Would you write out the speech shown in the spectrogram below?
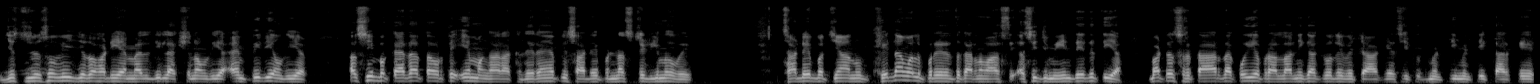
ਜਿਸ ਜਿਸੋ ਵੀ ਜਦੋਂ ਸਾਡੀ ਐਮਐਲ ਦੀ ਇਲੈਕਸ਼ਨ ਆਉਂਦੀ ਆ ਐਮਪੀ ਦੀ ਆਉਂਦੀ ਆ, ਅਸੀਂ ਬਕਾਇਦਾ ਤੌਰ ਤੇ ਇਹ ਮੰਗਾਂ ਰੱਖਦੇ ਰਹੇ ਆ ਕਿ ਸਾਡੇ ਪਿੰਡਾਂ ਸਟੇਡੀਅਮ ਹੋਵੇ। ਸਾਡੇ ਬੱਚਿਆਂ ਨੂੰ ਖੇਡਾਂ ਵੱਲ ਪ੍ਰੇਰਿਤ ਕਰਨ ਵਾਸਤੇ ਅਸੀਂ ਜ਼ਮੀਨ ਦੇ ਦਿੱਤੀ ਆ। ਬਟ ਸਰਕਾਰ ਦਾ ਕੋਈ ਉਪਰਾਲਾ ਨਹੀਂ ਗਾ ਕਿ ਉਹਦੇ ਵਿੱਚ ਆ ਕੇ ਅਸੀਂ ਕੋਈ ਮਿੰਟੀ ਮਿੰਟੀ ਕਰਕੇ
